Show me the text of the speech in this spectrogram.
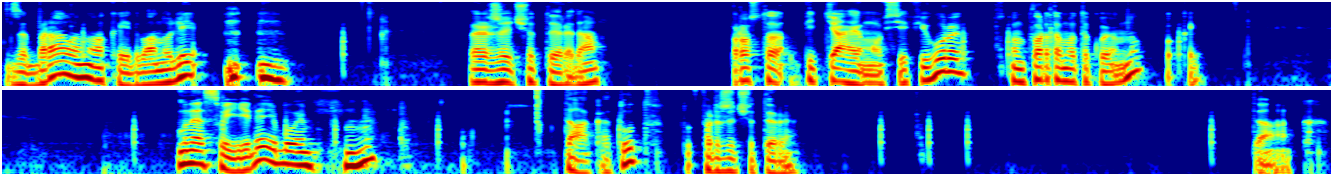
Забирали, ну окей, 2 нулі. Переже 4, да? Просто підтягуємо всі фігури з комфортом атакуємо. Ну, окей. У мене свої ідеї були. Угу. Так, а тут. Тут ферзь 4. Так.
